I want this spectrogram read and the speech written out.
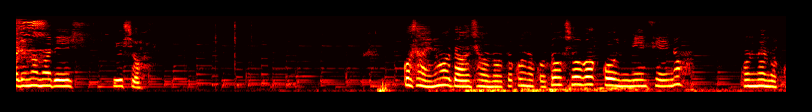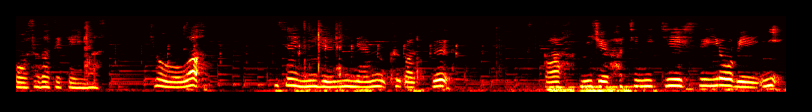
春ママです。よいしょ。5歳の男性の男の子と小学校2年生の女の子を育てています。今日は2022年9月、確か28日水曜日に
